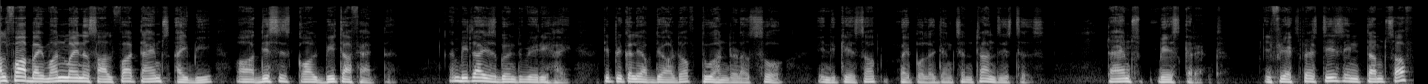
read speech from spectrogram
alpha by 1 minus alpha times IB or this is called beta factor and beta is going to be very high typically of the order of 200 or so in the case of bipolar junction transistors times base current. If you express this in terms of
